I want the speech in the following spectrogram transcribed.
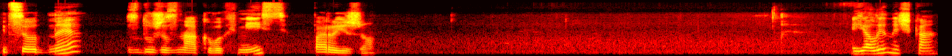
І це одне з дуже знакових місць Парижу. Ялиночка,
